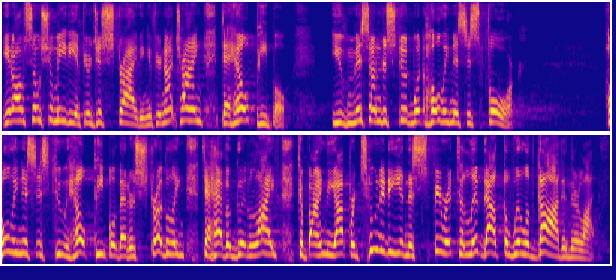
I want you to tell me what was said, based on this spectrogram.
Get off social media if you're just striving. If you're not trying to help people, you've misunderstood what holiness is for. Holiness is to help people that are struggling to have a good life, to find the opportunity in the spirit to live out the will of God in their life.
